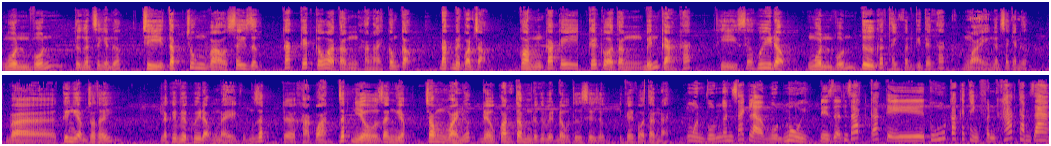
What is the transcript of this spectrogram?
nguồn vốn từ ngân sách nhà nước chỉ tập trung vào xây dựng các kết cấu hạ tầng hàng hải công cộng, đặc biệt quan trọng. Còn các cái kết cấu hạ tầng bến cảng khác thì sẽ huy động nguồn vốn từ các thành phần kinh tế khác ngoài ngân sách nhà nước. Và kinh nghiệm cho thấy là cái việc huy động này cũng rất ờ, khả quan. Rất nhiều doanh nghiệp trong ngoài nước đều quan tâm đến cái việc đầu tư xây dựng kết quả tầng này. Nguồn vốn ngân sách là vốn mồi để dẫn dắt các cái, thu hút các cái thành phần khác tham gia.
